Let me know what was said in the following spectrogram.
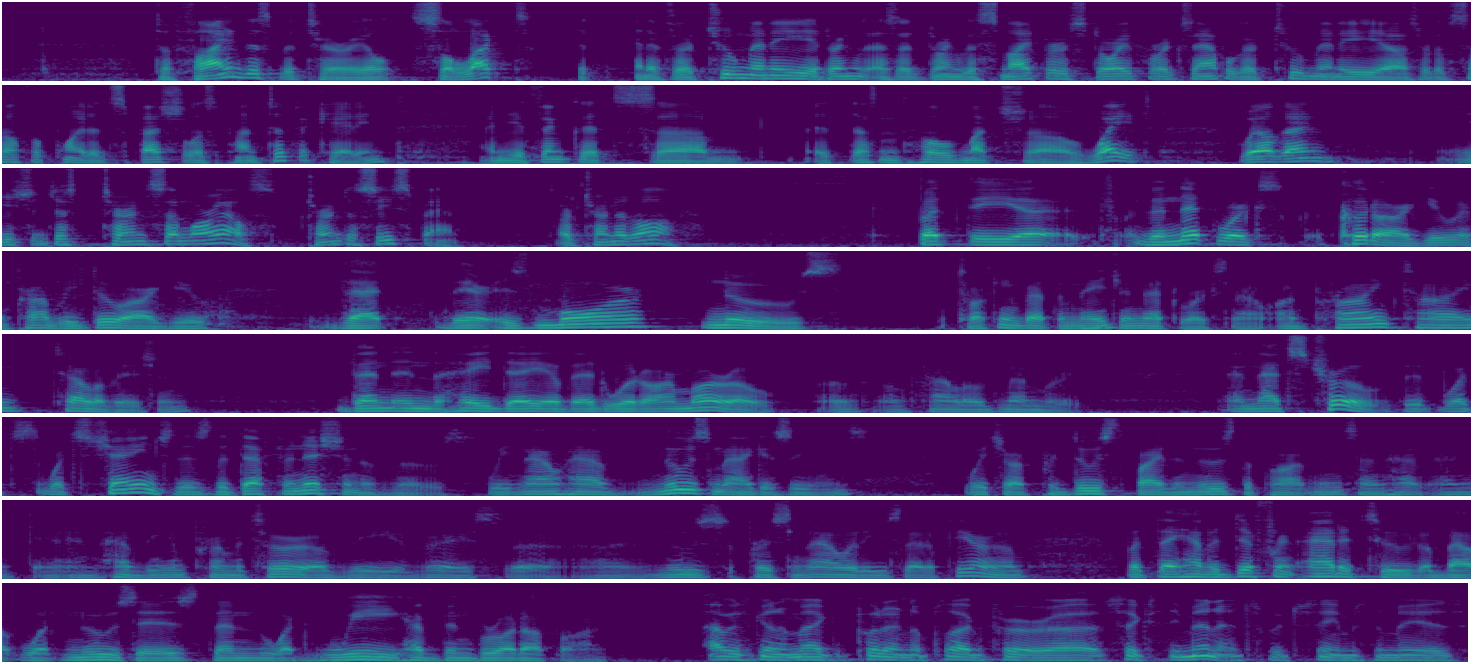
to find this material, select and if there are too many, during, as a, during the sniper story, for example, there are too many uh, sort of self-appointed specialists pontificating, and you think it's, um, it doesn't hold much uh, weight, well then you should just turn somewhere else. Turn to C-SPAN or turn it off. But the, uh, the networks could argue, and probably do argue, that there is more news, talking about the major networks now, on prime time television than in the heyday of Edward R. Murrow of, of hallowed memory. And that's true. What's, what's changed is the definition of news. We now have news magazines, which are produced by the news departments and have, and, and have the imprimatur of the various uh, uh, news personalities that appear in them. But they have a different attitude about what news is than what we have been brought up on. I was going to make put in a plug for uh, 60 Minutes, which seems to me is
